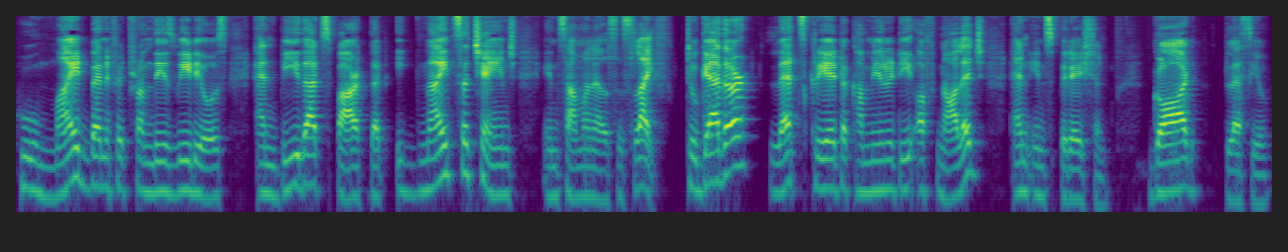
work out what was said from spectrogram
who might benefit from these videos and be that spark that ignites a change in someone else's life. Together, let's create a community of knowledge and inspiration. God bless you.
